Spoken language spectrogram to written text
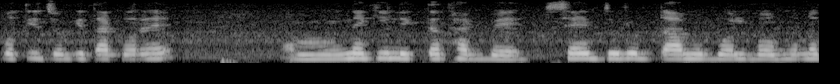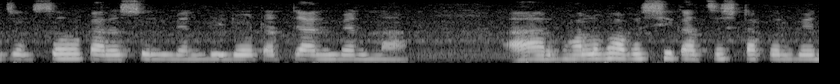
প্রতিযোগিতা করে নেকি লিখতে থাকবে। সেই দুরুদটা আমি বলব, মনোযোগ সহকারে শুনবেন, ভিডিওটা টানবেন না। আর ভালোভাবে শেখার চেষ্টা করবেন।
